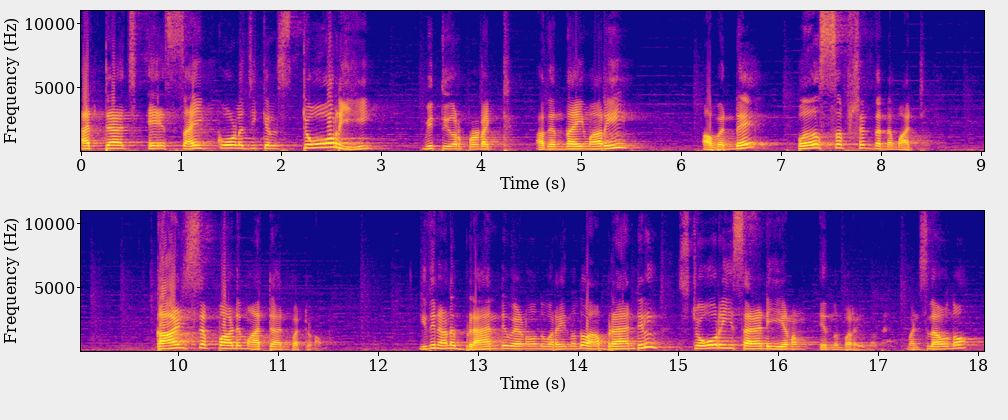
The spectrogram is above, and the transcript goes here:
attach a psychological story with your product അതെന്തായി മാറി? അവന്റെ പേഴ്സെപ്ഷൻ തന്നെ മാറ്റി. കാഴ്ചപ്പാട് മാറ്റാൻ പറ്റണം. ഇതിനാണ് ബ്രാൻഡ് വേണമെന്ന് പറയുന്നത്. ആ ബ്രാൻഡിൽ സ്റ്റോറീസ് ആഡ് ചെയ്യണം എന്നും പറയുന്നത്. മനസ്സിലാവുന്നോ?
